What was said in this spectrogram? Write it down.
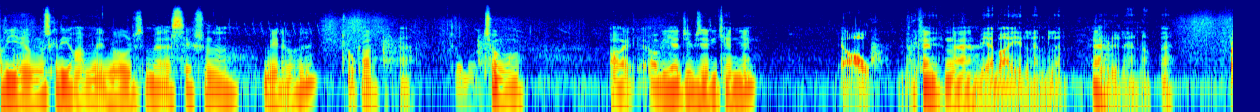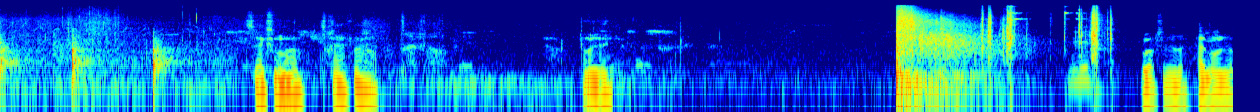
Og vi er enige om, at nu skal de ramme et mål, som er 600 meter ude, ikke? To. Godt. Ja. To mål. Og, og vi er dybest set i Kenya, ikke? Jo, På kanten af... vi er bare i et eller andet land. Ja. Det er jo det, det handler om. Ja. 643 op. 0 ind. Uobserveret. Halv mål ned.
